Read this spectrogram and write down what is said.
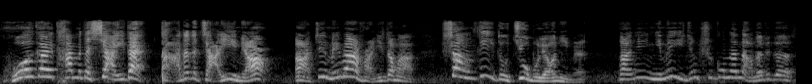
活该他们的下一代打那个假疫苗啊！这没办法，你知道吗？上帝都救不了你们。啊，你你们已经吃共产党的这个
